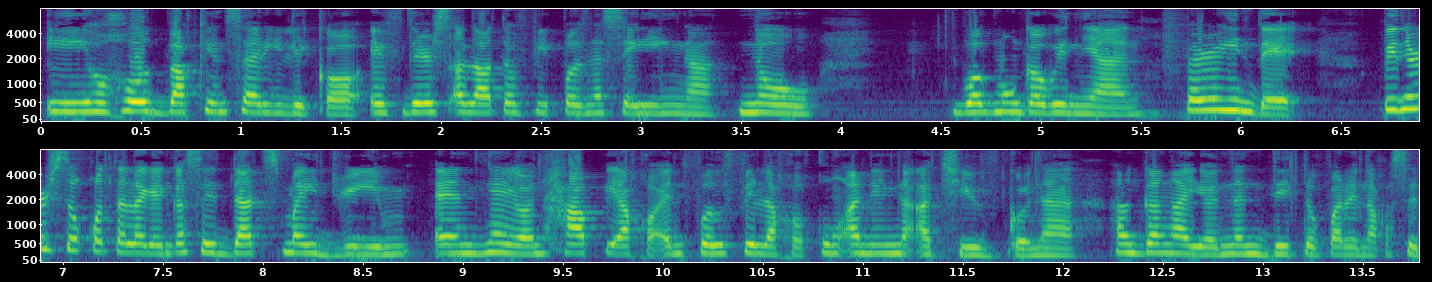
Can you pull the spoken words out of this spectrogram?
i-hold back yung sarili ko if there's a lot of people na saying na, no, wag mong gawin yan. Pero hindi. Pinurso ko talaga kasi that's my dream. And ngayon, happy ako and fulfill ako kung ano yung na-achieve ko na hanggang ngayon, nandito pa rin ako sa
